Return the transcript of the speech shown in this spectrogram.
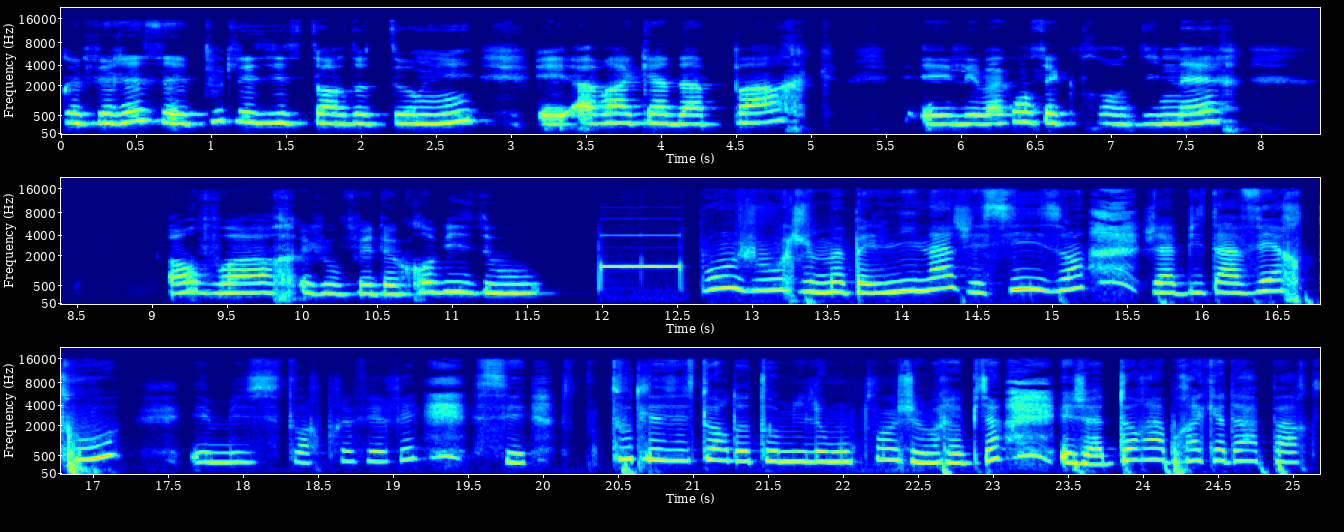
préférées, c'est toutes les histoires de Tommy et Abracada Park et les vacances extraordinaires. Au revoir, je vous fais de gros bisous. Bonjour, je m'appelle Nina, j'ai 6 ans, j'habite à Vertou et mes histoires préférées, c'est toutes les histoires de Tommy le Mouton, j'aimerais bien et j'adore Abracadabra Parks.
